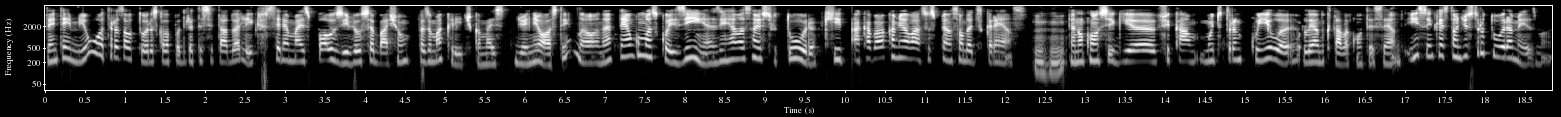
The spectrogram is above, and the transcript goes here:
Tem, tem mil outras autoras que ela poderia ter citado ali que seria mais plausível o Sebastian fazer uma crítica, mas Jane Austen não, né? Tem algumas coisinhas em relação à estrutura que acabava com a minha lá, suspensão da descrença. Uhum. Eu não conseguia ficar muito tranquila lendo o que estava acontecendo. Isso em questão de estrutura mesmo.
